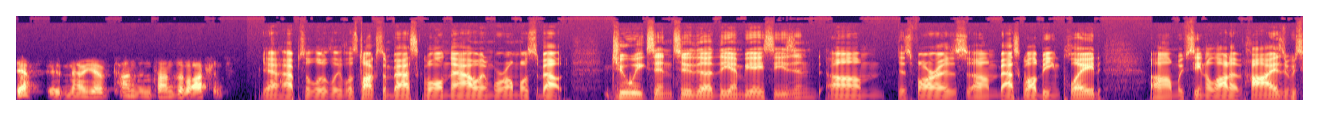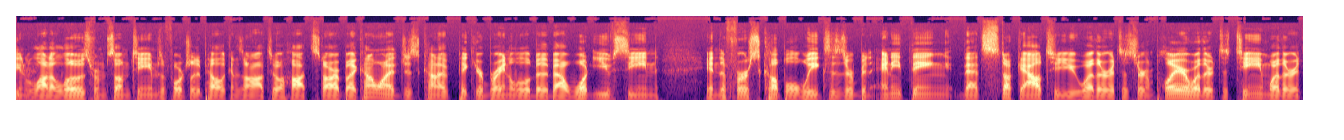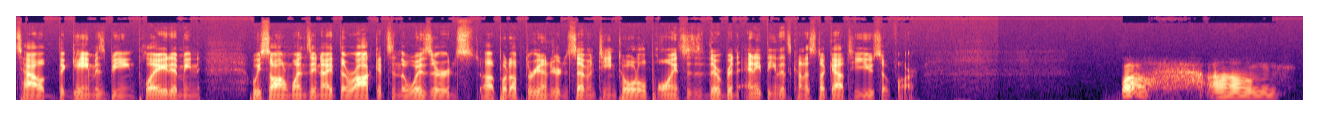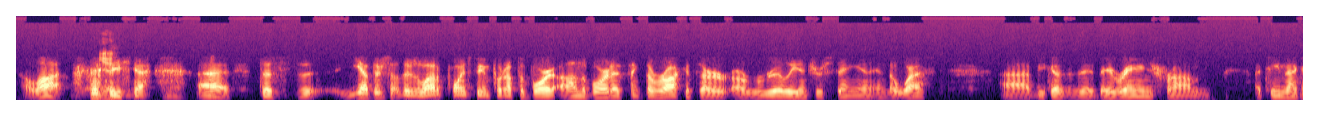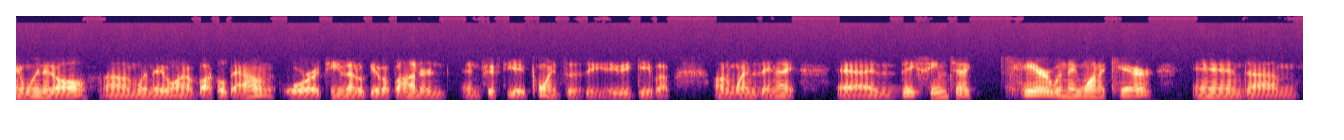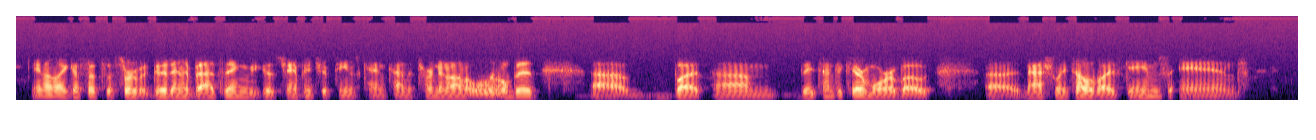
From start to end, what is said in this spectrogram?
yeah, now you have tons and tons of options. Yeah, absolutely. Let's talk some basketball now, and we're almost about two weeks into the the NBA season. Um, as far as um, basketball being played, um, we've seen a lot of highs, we've seen a lot of lows from some teams. Unfortunately, the Pelicans are off to a hot start, but I kind of want to just kind of pick your brain a little bit about what you've seen in the first couple weeks. Has there been anything that stuck out to you, whether it's a certain player, whether it's a team, whether it's how the game is being played? I mean we saw on Wednesday night the Rockets and the Wizards uh, put up 317 total points. Has there been anything that's kind of stuck out to you so far? Wow, um, a lot. Yeah, yeah. Uh, this, uh, yeah. There's there's a lot of points being put up the board on the board. I think the Rockets are are really interesting in, in the West uh, because they, they range from a team that can win it all um, when they want to buckle down, or a team that'll give up 158 points as they, they gave up on Wednesday night. And they seem to care when they want to care, and um, you know I guess that's a sort of a good and a bad thing because championship teams can kind of turn it on a little bit, uh, but um, they tend to care more about uh, nationally televised games and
